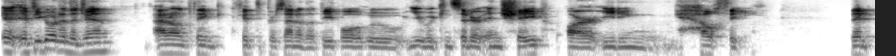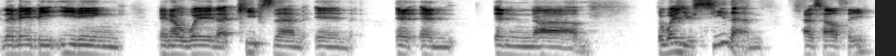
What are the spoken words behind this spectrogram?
if you go to the gym, I don't think fifty percent of the people who you would consider in shape are eating healthy. They they may be eating in a way that keeps them in in in, um, the way you see them as healthy.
